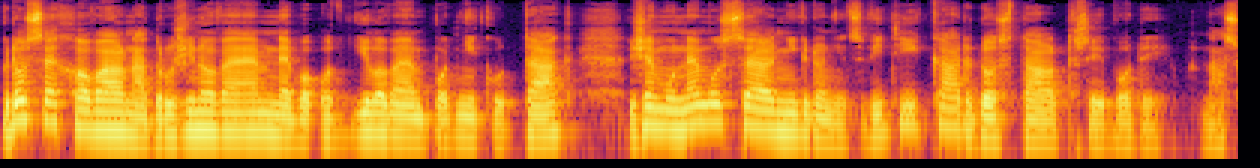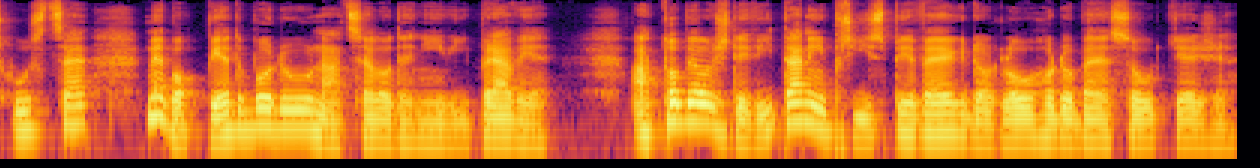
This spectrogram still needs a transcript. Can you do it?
kdo se choval na družinovém nebo oddílovém podniku tak, že mu nemusel nikdo nic vytýkat, dostal tři body na schůzce nebo pět bodů na celodenní výpravě. A to byl vždy vítaný příspěvek do dlouhodobé soutěže.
